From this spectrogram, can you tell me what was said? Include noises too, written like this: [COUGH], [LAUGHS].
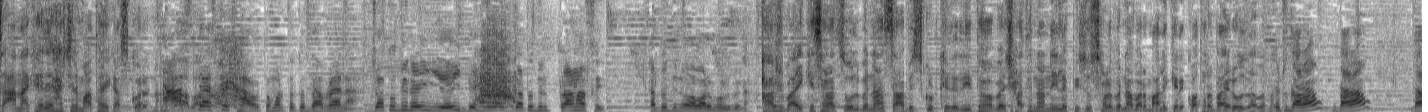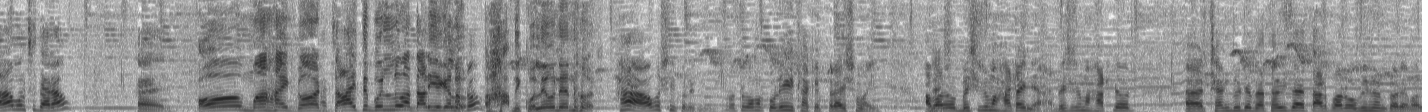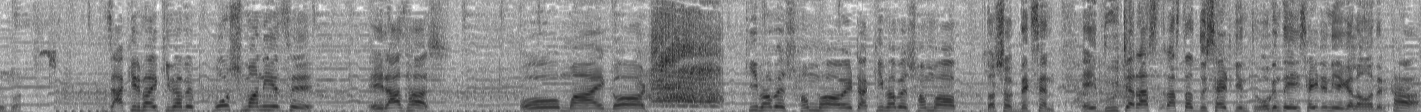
চা না খেলে হাঁসের মাথায় কাজ করে না। আস্তে আস্তে খাও তোমার তো কেউ দাবড়ায় না। যতদিন এই এই দেহে যতদিন প্রাণ আছে ততদিনও আমার বলবে না। হাঁস বাইকে ছাড়া চলবে না চা বিস্কুট খেতে দিতে হবে সাথে না নিলে পিছু ছাড়বে না আবার মালিকের কথার বাইরেও যাবে না। একটু দাঁড়াও দাঁড়াও দাঁড়াও বলছি দাঁড়াও। হ্যাঁ ও মাই গড দাঁড়াইতে বলল আর দাঁড়িয়ে গেল? আপনি কোলেও নেন ওর? হ্যাঁ অবশ্যই করে নিই। ও তো আমার কোলেই থাকে প্রায় সময়। আবার ও বেশি সময় হাঁটাই না। বেশি সময় হাঁটলে ওর ঠ্যাং দুইটা ব্যথা হয়ে যায় তারপর অভিমান করে আমার উপর। জাকির ভাই কীভাবে পোষ মানিয়েছে এই রাজহাঁস? Oh my god. কীভাবে সম্ভব এটা? কীভাবে সম্ভব? দর্শক দেখছেন এই দুইটা রাস- রাস্তার দুই সাইড কিন্তু ও কিন্তু এই সাইডে নিয়ে গেল আমাদের। হ্যাঁ।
